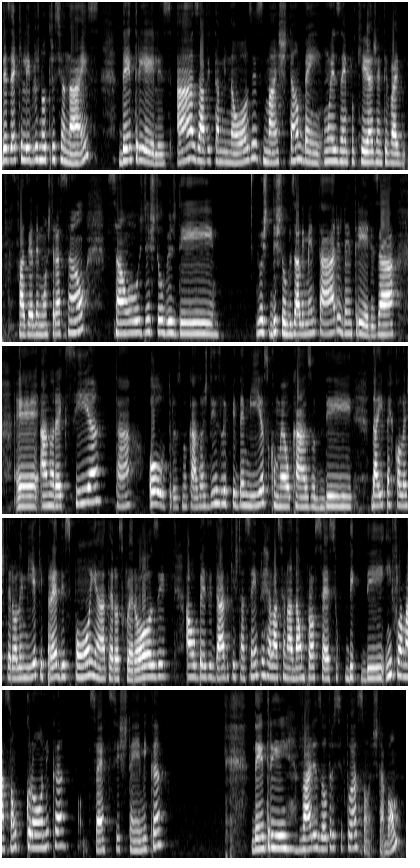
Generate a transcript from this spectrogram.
desequilíbrios nutricionais, dentre eles as avitaminoses, mas também um exemplo que a gente vai fazer a demonstração são os distúrbios de os distúrbios alimentares, dentre eles a é, anorexia, tá? Outros, no caso, as dislipidemias, como é o caso de, da hipercolesterolemia, que predispõe à aterosclerose, a obesidade, que está sempre relacionada a um processo de, de inflamação crônica, certo? Sistêmica, dentre várias outras situações, tá bom?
